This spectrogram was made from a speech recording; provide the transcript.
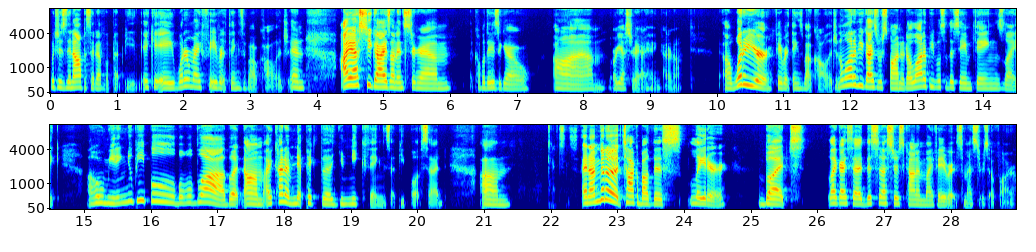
which is an opposite of a pet peeve, aka what are my favorite things about college? And I asked you guys on Instagram a couple days ago, um, or yesterday, I think. I don't know. Uh, what are your favorite things about college? And a lot of you guys responded. A lot of people said the same things like, oh, meeting new people, blah, blah, blah. But um, I kind of nitpicked the unique things that people have said. Um, and I'm going to talk about this later. But like I said, this semester is kind of my favorite semester so far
